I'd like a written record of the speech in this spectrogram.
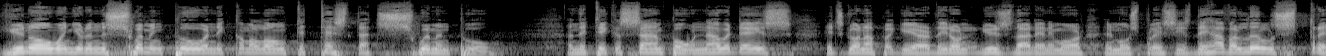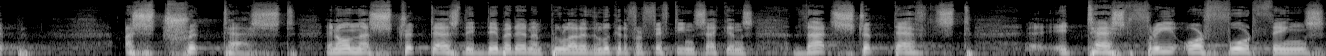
you know, when you're in the swimming pool and they come along to test that swimming pool and they take a sample. And nowadays, it's gone up a gear. They don't use that anymore in most places. They have a little strip, a strip test. And on that strip test, they dip it in and pull it out. They look at it for 15 seconds. That strip test, it tests three or four things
